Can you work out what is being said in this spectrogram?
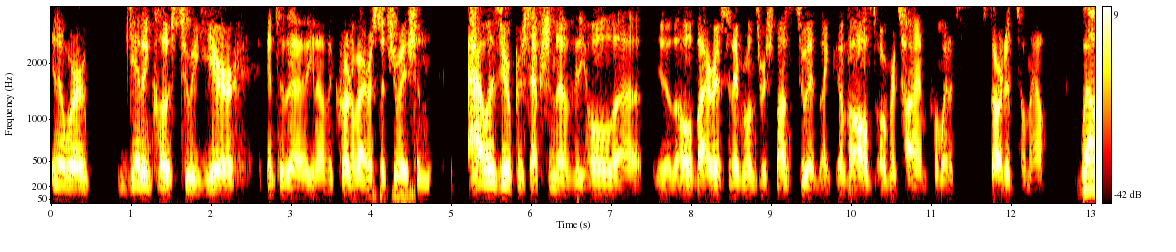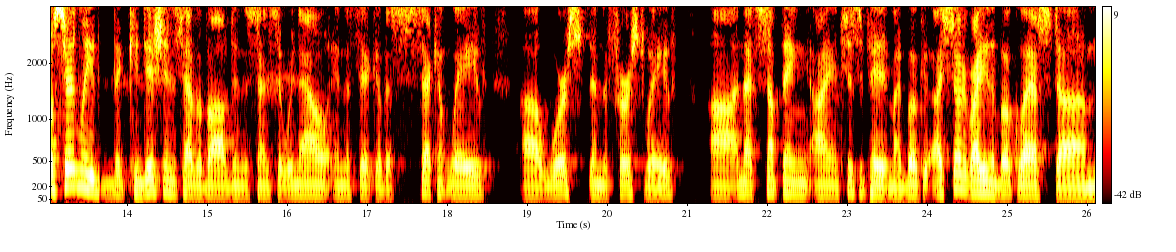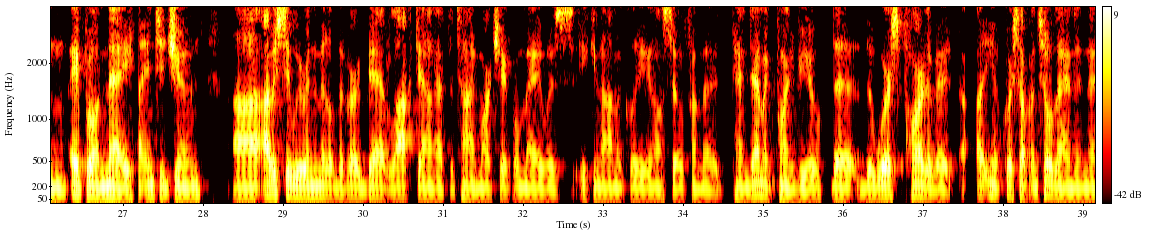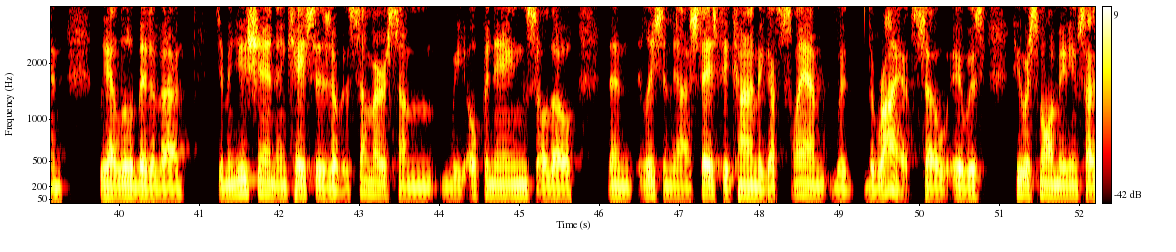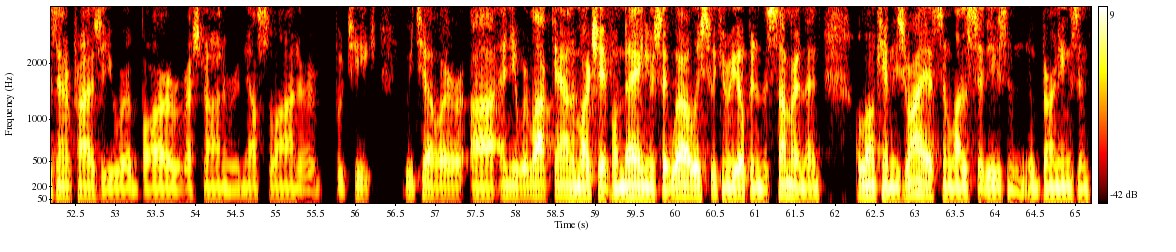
You know, we're getting close to a year into the, you know, the coronavirus situation. How has your perception of the whole, uh, you know, the whole virus and everyone's response to it, like, evolved over time from when it started till now? Well, certainly the conditions have evolved in the sense that we're now in the thick of a second wave, uh, worse than the first wave. Uh, and that's something I anticipated in my book. I started writing the book last um, April and May into June. Uh, obviously, we were in the middle of a very bad lockdown at the time. March, April, May was economically and also from a pandemic point of view the the worst part of it. Uh, you know, of course, up until then, and then we had a little bit of a diminution in cases over the summer, some reopenings, although then at least in the United States, the economy got slammed with the riots. So it was, if you were a small and medium sized enterprise or you were a bar or a restaurant or a nail salon or a boutique retailer, uh, and you were locked down in March, April, May, and you say, well, at least we can reopen in the summer. And then along came these riots in a lot of cities and burnings and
